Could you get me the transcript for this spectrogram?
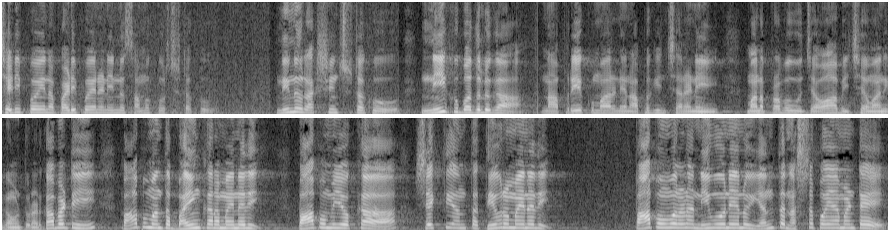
చెడిపోయిన పడిపోయిన నిన్ను సమకూర్చుటకు నిన్ను రక్షించుటకు నీకు బదులుగా నా ప్రియకుమారు నేను అప్పగించానని మన ప్రభువు జవాబు ఇచ్చేవానిగా ఉంటున్నాడు. కాబట్టి పాపం అంత భయంకరమైనది. పాపం యొక్క శక్తి అంత తీవ్రమైనది. పాపం వలన నీవు నేను ఎంత నష్టపోయామంటే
